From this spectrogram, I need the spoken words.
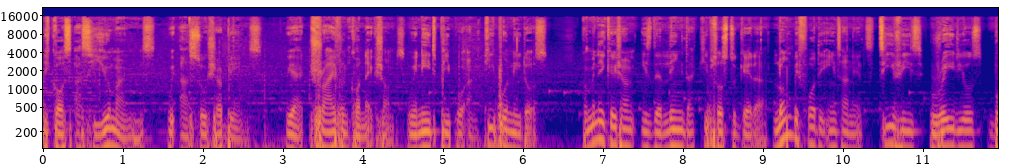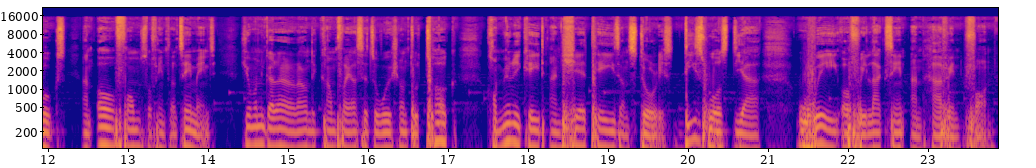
Because as humans, we are social beings. We are thriving connections. We need people and people need us. Communication is the link that keeps us together. Long before the internet, TVs, radios, books, and all forms of entertainment, humans gathered around the campfire situation to talk, communicate, and share tales and stories. This was their way of relaxing and having fun.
